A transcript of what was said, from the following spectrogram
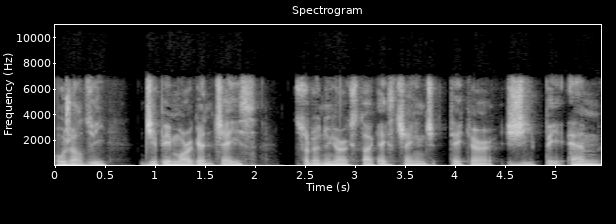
Aujourd'hui, JP Morgan Chase, sur le New York Stock Exchange ticker JPM,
